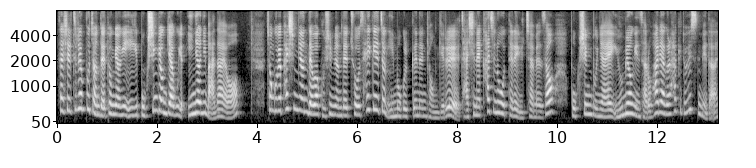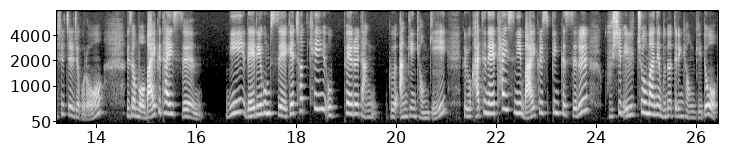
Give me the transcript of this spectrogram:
사실 트럼프 전 대통령이 이 복싱 경기하고 인연이 많아요. 1980년대와 90년대 초 세계적 이목을 끄는 경기를 자신의 카지노 호텔에 유치하면서 복싱 분야의 유명 인사로 활약을 하기도 했습니다. 실질적으로. 그래서 뭐 마이크 타이슨, 이 래리 홈스에게 첫 KO패를 당, 그 안긴 경기 그리고 같은 해 타이슨이 마이클 스핑크스를 91초 만에 무너뜨린 경기도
